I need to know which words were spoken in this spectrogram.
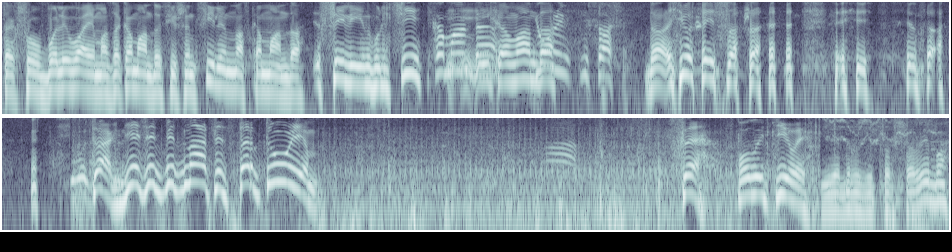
Так що вболіваємо за команду Fish and Feeling. У нас команда Сиві Інгульці Команда, і, і команда Юрий и Саша. Да, Юра і Саша. Так, 10-15, стартуємо. Все, полетіли. Є, друзі, перша риба.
